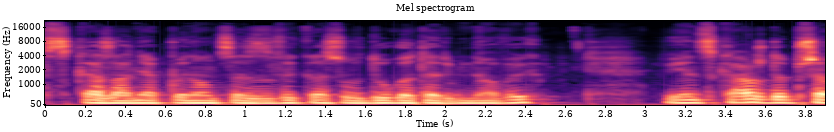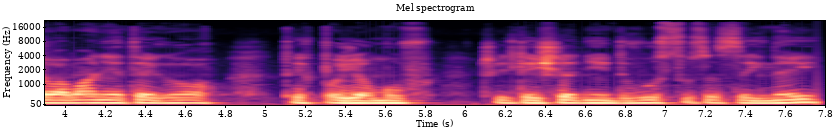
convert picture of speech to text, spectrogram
wskazania płynące z wykresów długoterminowych, więc każde przełamanie tego, tych poziomów czyli tej średniej 200-sesyjnej,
